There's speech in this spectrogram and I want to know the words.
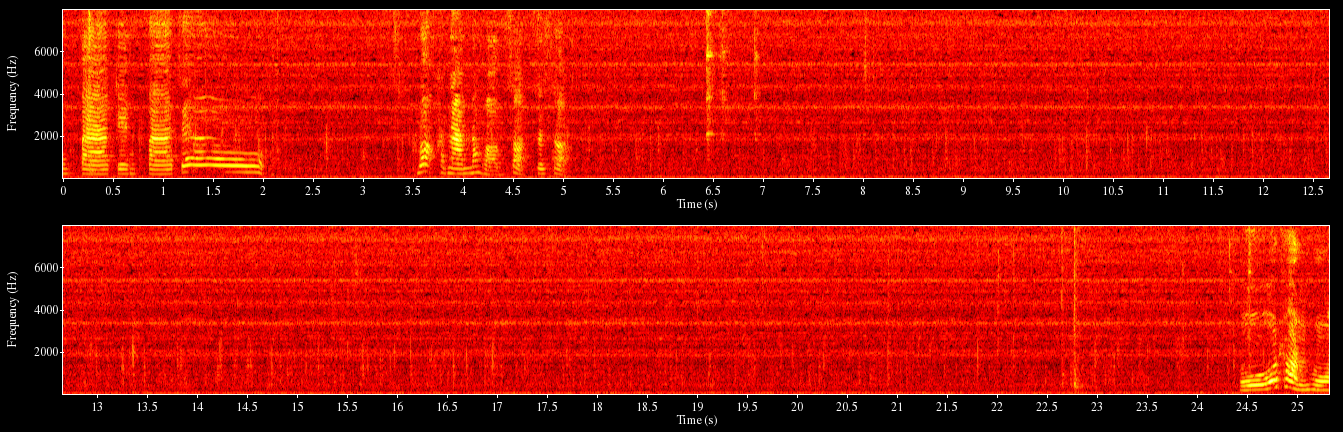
งปลาแกงปลาเจ้าเหมาะขนาดน้ำหอมสดสดโอ้ถอนหัว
